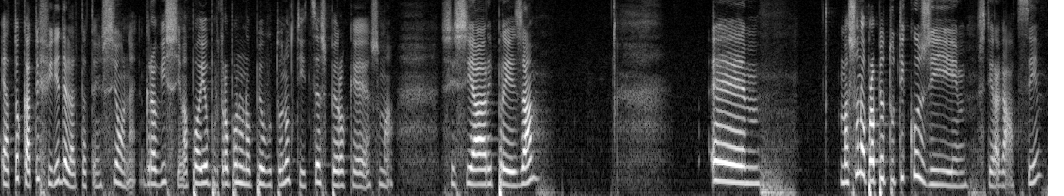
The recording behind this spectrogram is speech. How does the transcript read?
e ha toccato i fili dell'alta tensione, gravissima. Poi io purtroppo non ho più avuto notizie, spero che insomma si sia ripresa. Ehm, ma sono proprio tutti così, sti ragazzi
